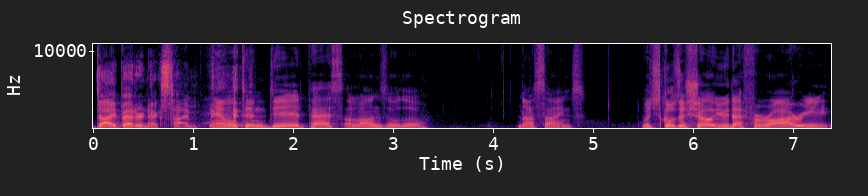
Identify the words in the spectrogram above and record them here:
Die better next time. Hamilton did pass Alonso though, not Sainz, which goes to show you that Ferrari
